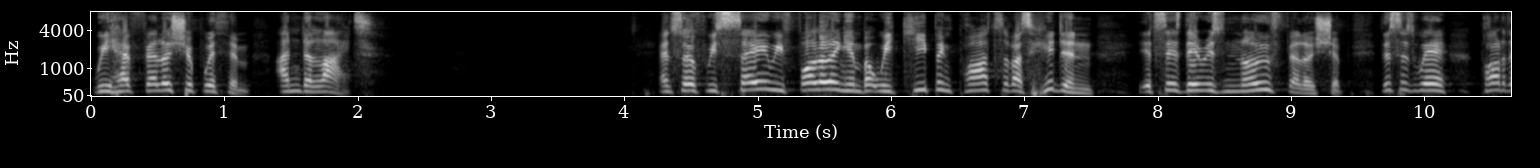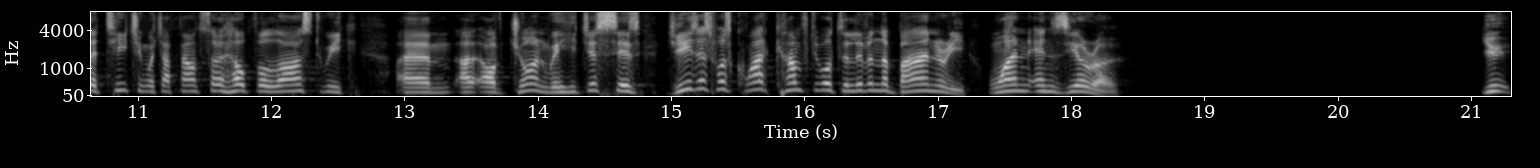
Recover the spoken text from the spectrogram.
we have fellowship with Him, under light. And so if we say we're following Him, but we're keeping parts of us hidden, it says there is no fellowship. This is where part of the teaching, which I found so helpful last week um, uh, of John, where he just says Jesus was quite comfortable to live in the binary, one and zero. You,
